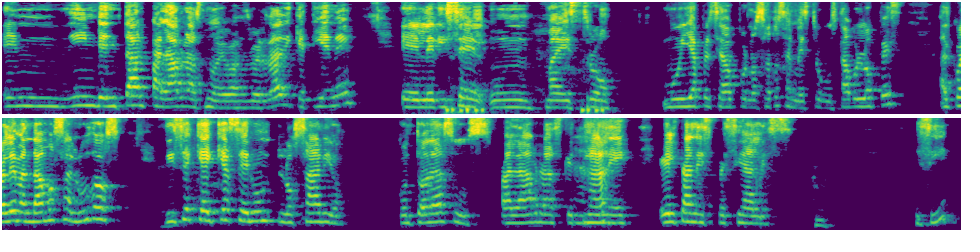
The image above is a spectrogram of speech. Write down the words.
en inventar palabras nuevas, ¿verdad? Y que tiene, eh, le dice un maestro muy apreciado por nosotros, el maestro Gustavo López, al cual le mandamos saludos. Dice que hay que hacer un glosario con todas sus palabras que Ajá. tiene él tan especiales. Y sí,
